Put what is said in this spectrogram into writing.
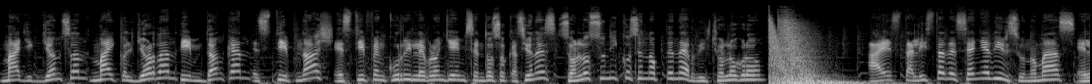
Magic Johnson, Michael Jordan, Tim Duncan, Steve Nash, Stephen Curry y LeBron James en dos ocasiones son los únicos en obtener dicho logro. A esta lista desea añadirse uno más. El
